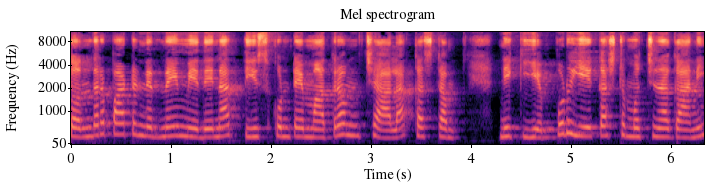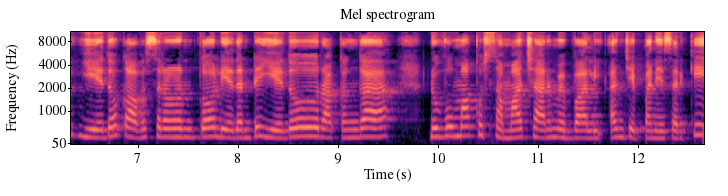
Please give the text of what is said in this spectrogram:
తొందరపాటు నిర్ణయం ఏదైనా తీసుకుంటే మాత్రం చాలా కష్టం. నీకు ఎప్పుడు ఏ కష్టం వచ్చినా కానీ ఏదో ఒక అవసరానికో లేదంటే ఏదో రకంగా నువ్వు మాకు సమాచారం ఇవ్వాలి అని చెప్పనేసరికి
